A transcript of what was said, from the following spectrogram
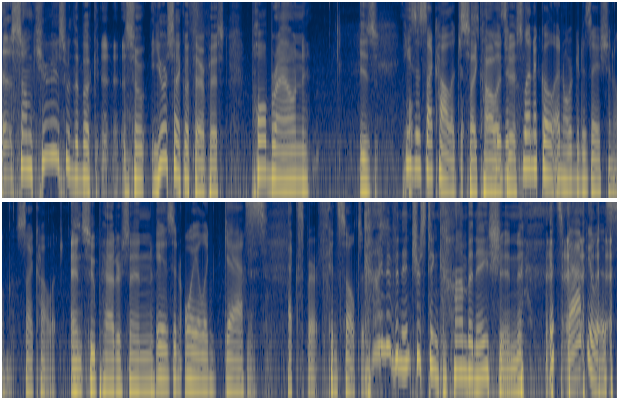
uh, So I'm curious with the book. uh, So you're a psychotherapist. Paul Brown is, He's a psychologist. He's Psychologist. a clinical and organizational psychologist. and Sue Paterson. Is an oil and gas expert, consultant. Kind of an interesting combination. It's fabulous.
